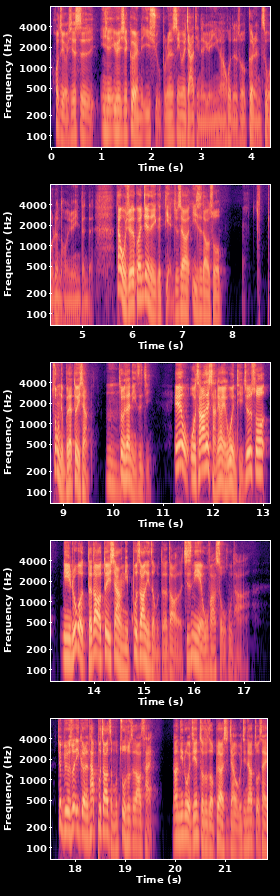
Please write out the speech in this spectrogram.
或者有些是一些因为一些个人的 issue，不论是因为家庭的原因啊，或者说个人自我认同的原因等等。但我觉得关键的一个点就是要意识到说，重点不在对象，嗯，重点在你自己。因为我常常在想另外一个问题，就是说。你如果得到的对象，你不知道你怎么得到的，其实你也无法守护他。就比如说一个人，他不知道怎么做出这道菜，然后你如果今天走走走，不小心讲我今天要做菜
